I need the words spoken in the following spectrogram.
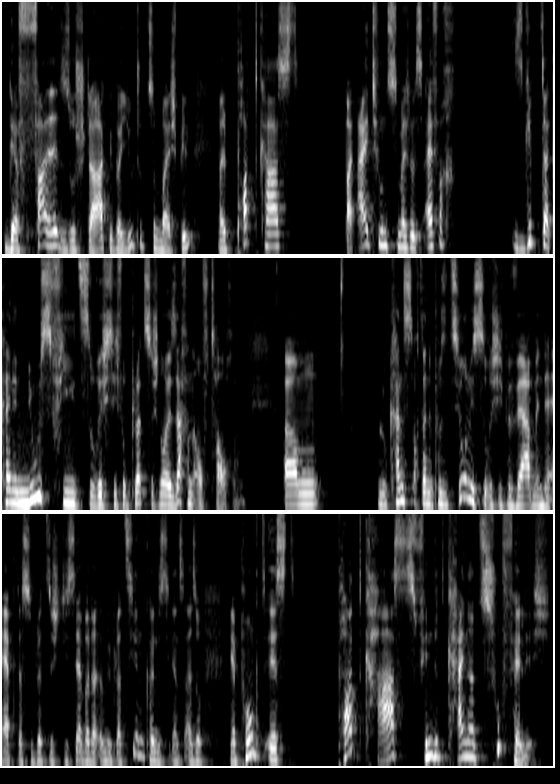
der Fall so stark wie bei YouTube zum Beispiel, weil Podcasts bei iTunes zum Beispiel ist einfach, es gibt da keine Newsfeeds so richtig, wo plötzlich neue Sachen auftauchen. Ähm, Und du kannst auch deine Position nicht so richtig bewerben in der App, dass du plötzlich dich selber da irgendwie platzieren könntest. Die ganze, also der Punkt ist, Podcasts findet keiner zufällig.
